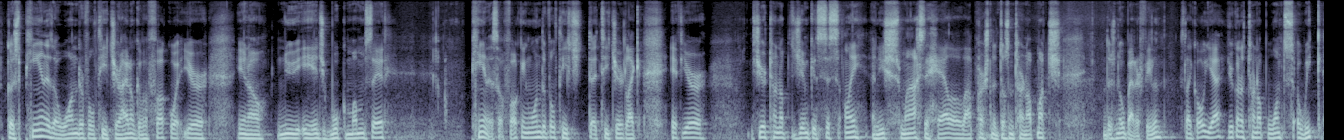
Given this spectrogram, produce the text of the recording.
Because pain is a wonderful teacher. I don't give a fuck what your, you know, new age woke mum said. Pain is a fucking wonderful teach, uh, teacher. Like, if you're if you're turning up the gym consistently and you smash the hell out of that person that doesn't turn up much, there's no better feeling. It's like, oh yeah, you're going to turn up once a week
